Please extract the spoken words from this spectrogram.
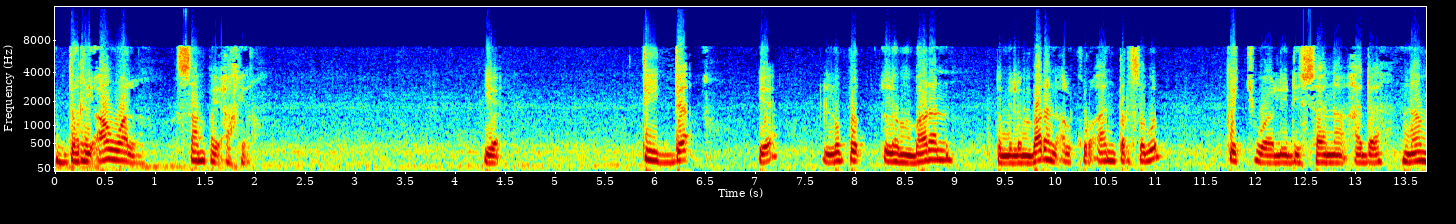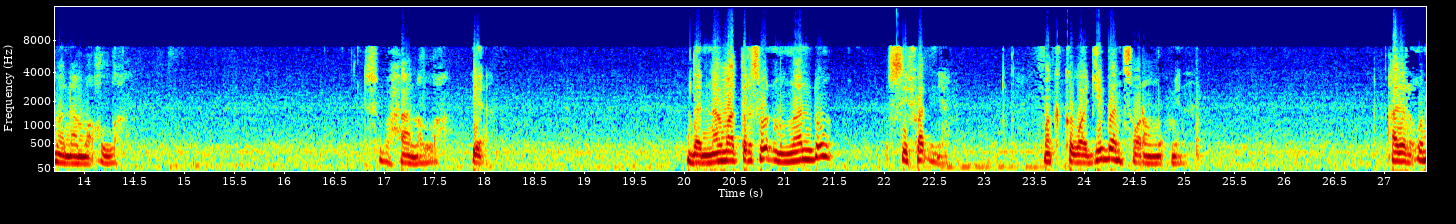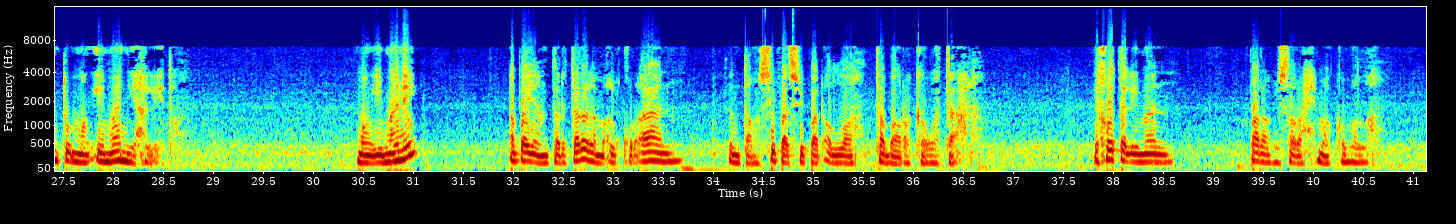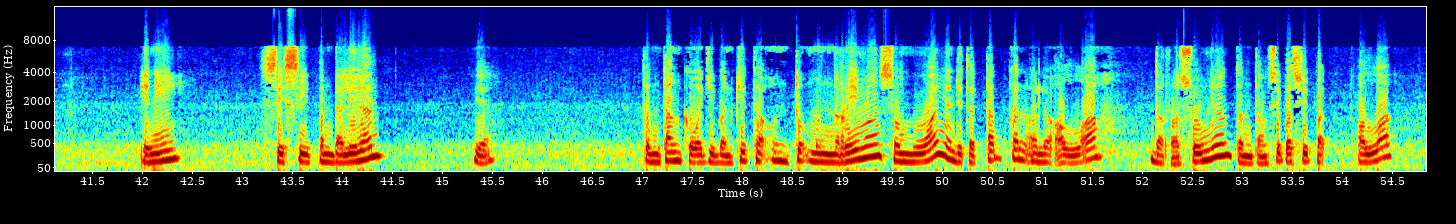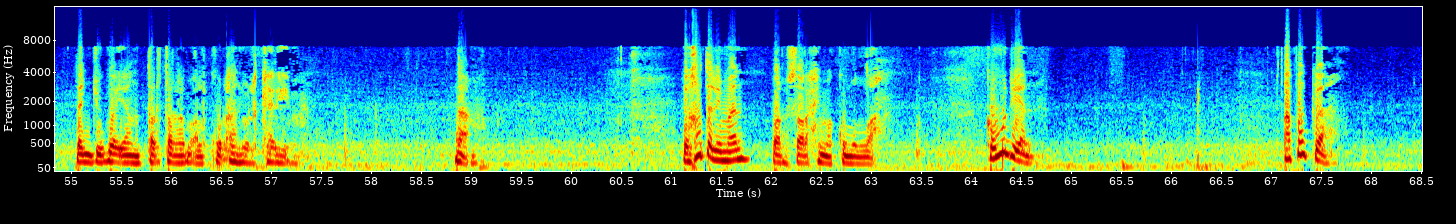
Dari awal sampai akhir. Ya. Tidak ya luput lembaran demi lembaran Al-Quran tersebut kecuali di sana ada nama-nama Allah. Subhanallah dan nama tersebut mengandung sifatnya. Maka kewajiban seorang mukmin adalah untuk mengimani hal itu. Mengimani apa yang tertera dalam Al-Quran tentang sifat-sifat Allah Tabaraka wa Ta'ala. Ikhwatal iman para bisa rahimakumullah. Ini sisi pendalilan ya tentang kewajiban kita untuk menerima semua yang ditetapkan oleh Allah dan Rasulnya tentang sifat-sifat Allah dan juga yang tertera dalam Al-Quranul Karim. Nah ya khatul iman para sarahimakumullah kemudian apakah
